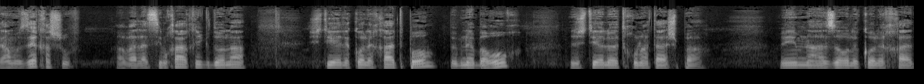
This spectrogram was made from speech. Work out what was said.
גם זה חשוב. אבל השמחה הכי גדולה שתהיה לכל אחד פה, בבני ברוך, זה שתהיה לו את תכונת ההשפעה. ואם נעזור לכל אחד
